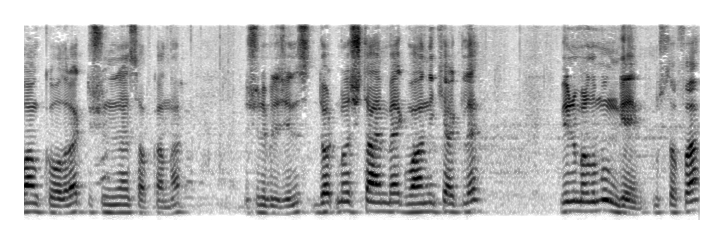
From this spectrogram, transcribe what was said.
banko olarak düşünülen safkanlar. Düşünebileceğiniz. 4 numaralı Steinbeck, Van Niekerk'le 1 numaralı Moon Game Mustafa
